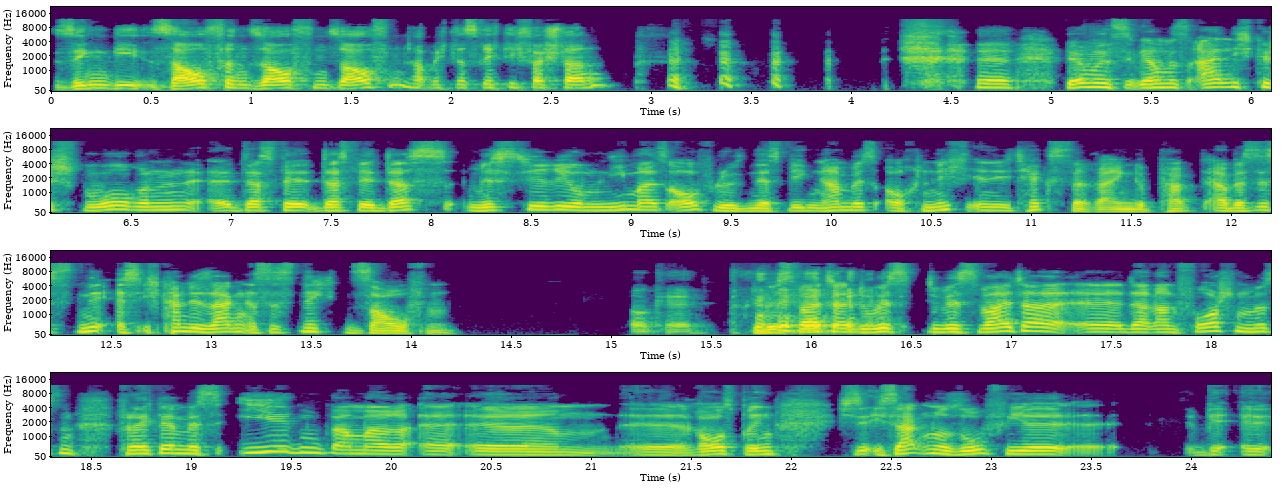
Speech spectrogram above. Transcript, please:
singen die Saufen, Saufen, Saufen? Habe ich das richtig verstanden? Äh, wir haben, uns, wir haben uns eigentlich geschworen, äh, dass wir, dass wir das Mysterium niemals auflösen. Deswegen haben wir es auch nicht in die Texte reingepackt. Aber es ist, nicht, ich kann dir sagen, es ist nicht Saufen. Okay. Du wirst weiter, du wirst, du wirst weiter äh, daran forschen müssen. Vielleicht werden wir es irgendwann mal äh, ähm, äh, rausbringen. Ich, ich sage nur so viel. Äh, wir, äh,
